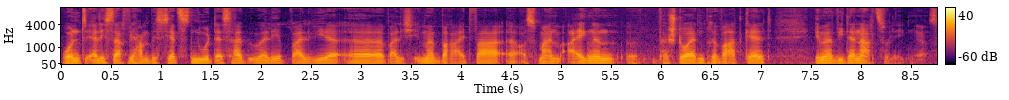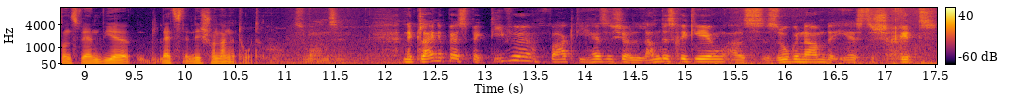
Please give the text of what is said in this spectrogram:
Und ehrlich gesagt, wir haben bis jetzt nur deshalb überlebt, weil, wir, äh, weil ich immer bereit war, äh, aus meinem eigenen äh, versteuerten Privatgeld immer wieder nachzulegen. Ja. Sonst wären wir letztendlich schon lange tot. Das ist Wahnsinn. Eine kleine Perspektive wagt die hessische Landesregierung als sogenannter erster Schritt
